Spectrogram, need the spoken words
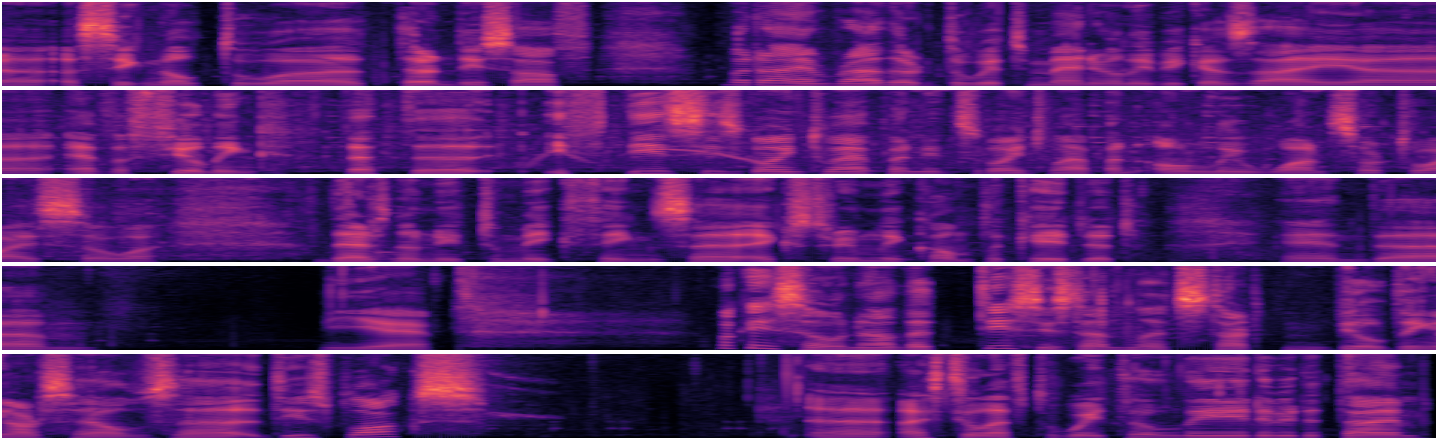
a signal to uh, turn this off, but I rather do it manually because I uh, have a feeling that uh, if this is going to happen, it's going to happen only once or twice, so there's no need to make things extremely complicated, and um, yeah. Okay, so now that this is done, let's start building ourselves uh, these blocks. Uh, I still have to wait a little bit of time.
